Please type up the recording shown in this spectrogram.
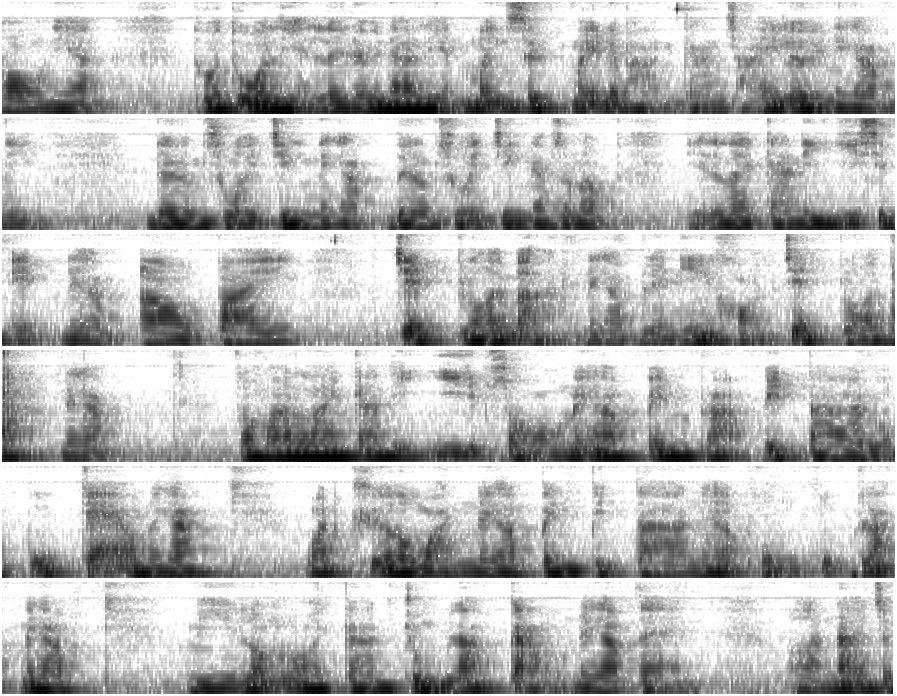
ทองเนี่ยทัวทัวๆเหรียญเลยนะพี่นาเหรียญไม่สึกไม่ได้ผ่านการใช้เลยนะครับนี่เดิมสวยจริงนะครับ เดิมสวยจริงนะสำหรับเหรียญรายการนี้ 21 นะครับ เอาไป 700 บาทนะครับเหรียญนี้ขอ 700 บาทนะครับ ต่อมารายการที่ 22 นะครับ เป็นพระปิดตาหลวงปู่แก้วนะครับ วัดเครือวันนะครับ เป็นปิดตาเนื้อผงคุกลักนะครับ มีร่องรอยการจุ่มลักเก่านะครับ แต่เออน่าจะ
